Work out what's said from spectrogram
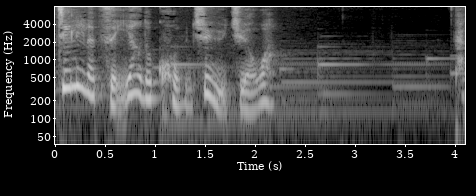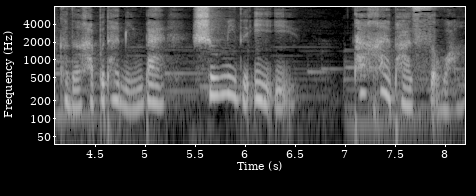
经历了怎样的恐惧与绝望。他可能还不太明白生命的意义。他害怕死亡，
